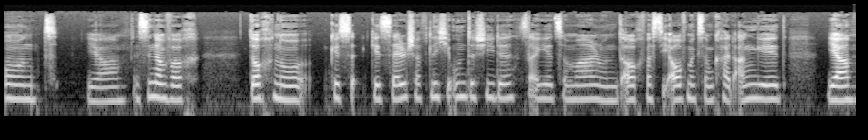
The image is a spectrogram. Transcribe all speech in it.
Und ja, es sind einfach doch nur ges gesellschaftliche Unterschiede, sage ich jetzt einmal, und auch was die Aufmerksamkeit angeht. Ja,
